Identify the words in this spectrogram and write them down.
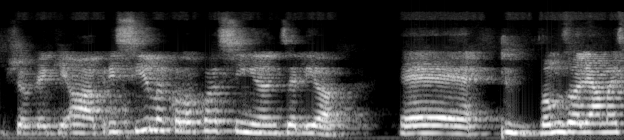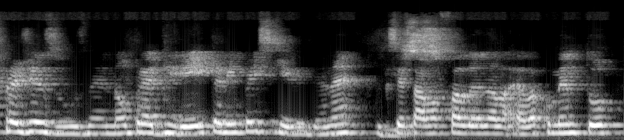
Deixa eu ver aqui. Ó, a Priscila colocou assim antes ali, ó. É, vamos olhar mais para Jesus, né? Não para a direita nem para a esquerda, né? O que você estava falando, ela, ela comentou.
